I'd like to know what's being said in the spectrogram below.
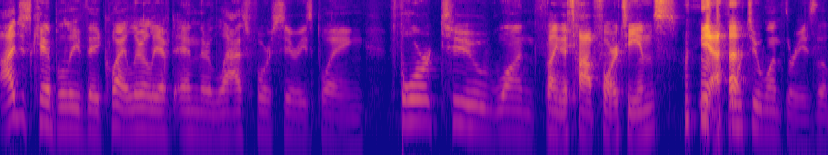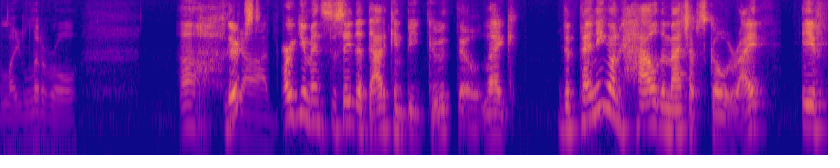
I just can't believe they quite literally have to end their last four series playing four two one playing the top four teams. yeah. four, two, one, three is the like literal. Oh There's God. arguments to say that that can be good though. Like depending on how the matchups go, right? If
